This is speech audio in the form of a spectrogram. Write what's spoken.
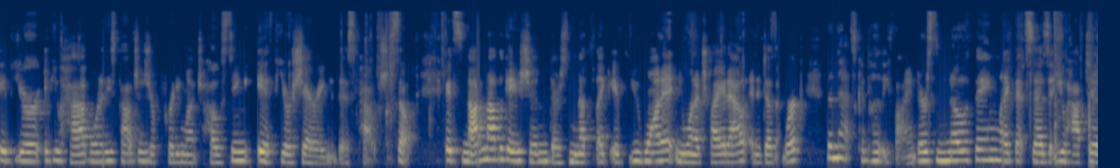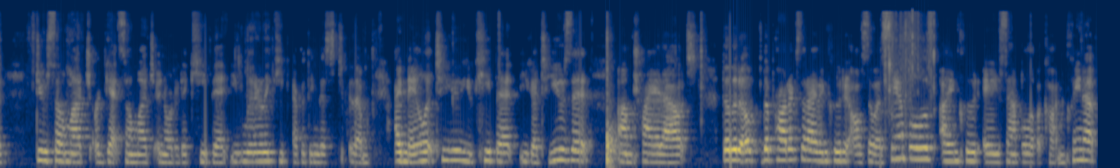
if you're if you have one of these pouches you're pretty much hosting if you're sharing this pouch. So it's not an obligation. There's nothing like if you want it and you want to try it out and it doesn't work then that's completely fine. There's no thing like that says that you have to do so much or get so much in order to keep it. You literally keep everything this um, i mail it to you you keep it you get to use it um, try it out. The little the products that I've included also as samples, I include a sample of a cotton cleanup,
